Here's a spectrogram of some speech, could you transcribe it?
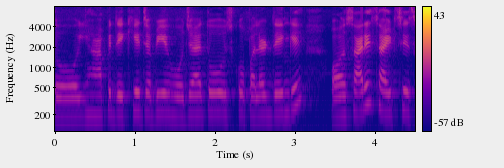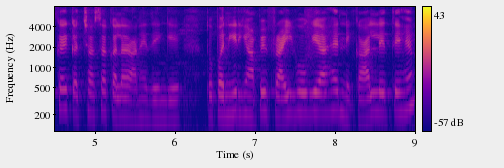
तो यहाँ पे देखिए, जब ये हो जाए तो इसको पलट देंगे और सारे साइड से इसका एक अच्छा सा कलर आने देंगे। तो पनीर यहाँ पे फ्राई हो गया है, निकाल लेते हैं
